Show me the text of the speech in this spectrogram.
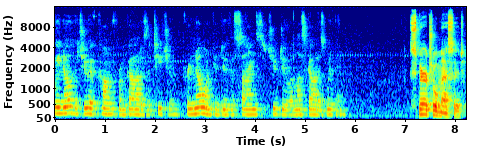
we know that you have come from God as a teacher, for no one can do the signs that you do unless God is with him. Spiritual message.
